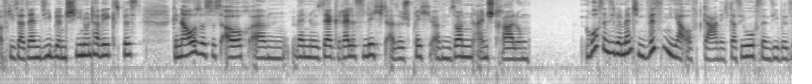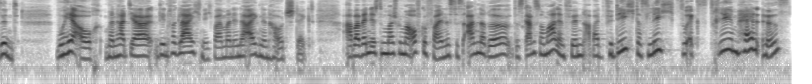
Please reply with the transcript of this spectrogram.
auf dieser sensiblen Schiene unterwegs bist. Genauso ist es auch, ähm, wenn du sehr grelles Licht, also sprich ähm, Sonneneinstrahlung, hochsensible Menschen wissen ja oft gar nicht, dass sie hochsensibel sind. Woher auch? Man hat ja den Vergleich nicht, weil man in der eigenen Haut steckt. Aber wenn dir zum Beispiel mal aufgefallen ist, dass andere das ganz normal empfinden, aber für dich das Licht so extrem hell ist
